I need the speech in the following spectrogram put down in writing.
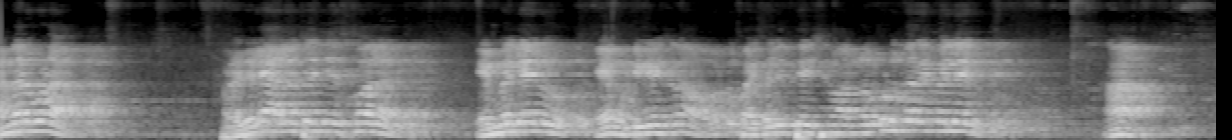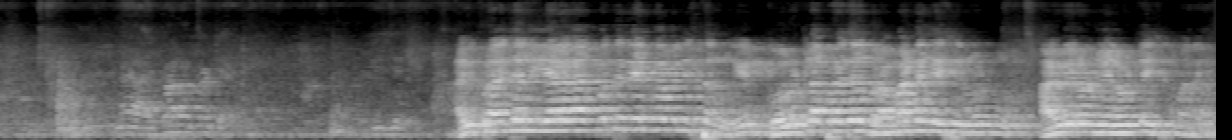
అందరు కూడా ప్రజలే ఆలోచన చేసుకోవాలి అది. ఎమ్మెల్యేలు ఏం ఉట్టిగేసిన ఓటు పైసలు ఇచ్చేసిన వాళ్ళు కూడా ఉన్నారు ఎమ్మెల్యేలు. అవి ప్రజలు ఇవ్వాలి కాకపోతే రేపు గమనిస్తారు. ఏం కోరుట్ల ప్రజలు బ్రహ్మాండం చేసి రోడ్లు అరవై రెండు వేల రోడ్లు వేసింది మనకి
